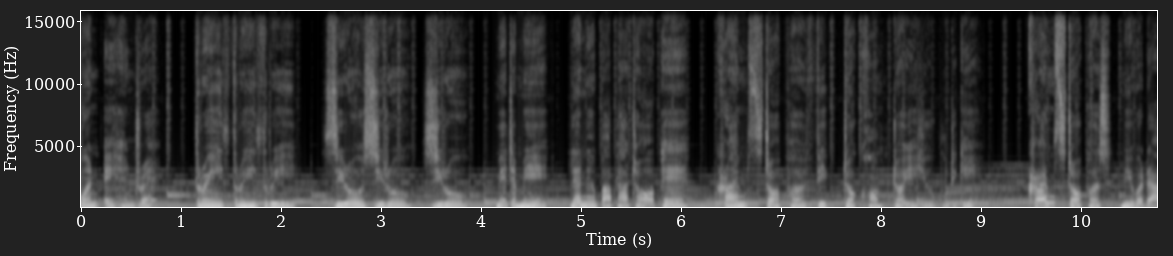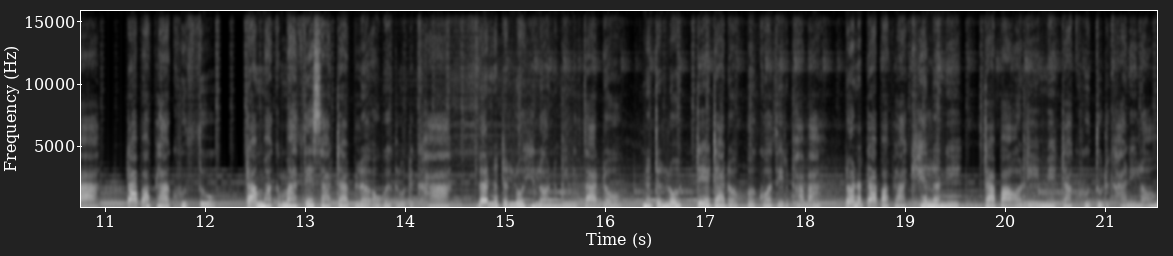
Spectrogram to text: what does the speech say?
1800 333 000မြေတမင်လက်နူပါဖလာထော့အဖဲ crimestoppervic.com.au ဘူးတကေ crime stoppers မြေဝဒတာပါဖလာခုစုတာမကမသက်စာတပ်လအဝဲကလို့တခါလက်နတလို့ဟီလော်နမီနတာတော့နတလို့တဲတာတော့ပကောသေးတဖာပါလောနတာပါဖလာခဲလနေတပါအော်ဒီမေတာခုတုတခါနေလော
